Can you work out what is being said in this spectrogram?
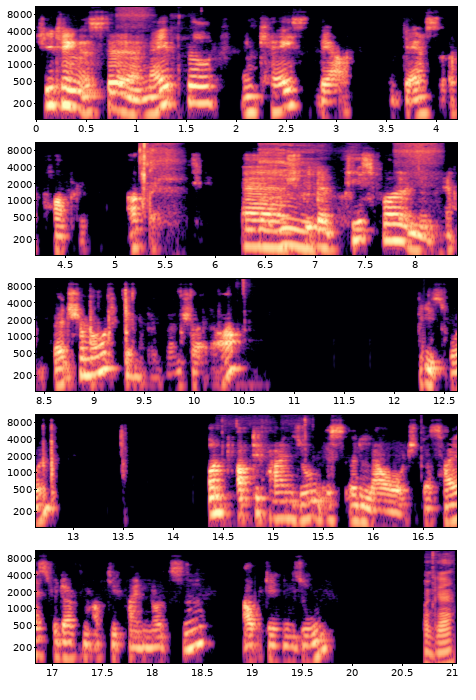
Cheating is still enabled in case there there's a problem. Okay. Äh, spiele Peaceful in Adventure Mode. Den Adventure ja. Peaceful. Und Optifine Zoom ist allowed. Das heißt, wir dürfen Optifine nutzen, auch den Zoom. okay.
